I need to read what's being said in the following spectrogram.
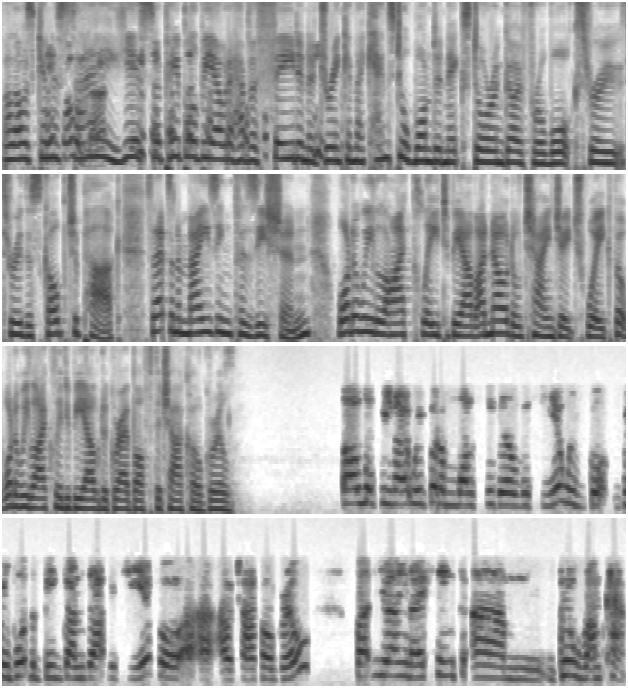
Well, I was going to Yes, all of say, yes, so people will be able to have a feed and a drink, and they can still wander next door and go for a walk through through the sculpture park. So that's an amazing position. What are we likely to be able? I know it'll change each week, but what are we likely to be able to grab off the charcoal grill? Oh, look, you know, we've got a monster grill this year. We've got we brought the big guns out this year for our charcoal grill. But you know, you know, think um, grill rump cap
